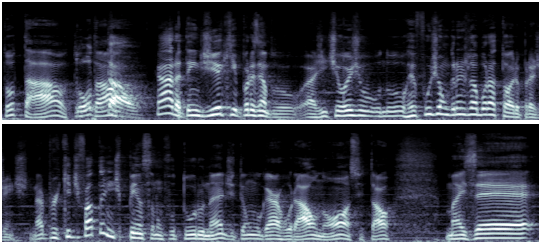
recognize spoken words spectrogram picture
Total, total. Total. Cara, tem dia que, por exemplo, a gente hoje, o, refúgio é um grande laboratório pra gente, né? Porque de fato a gente pensa no futuro, né? De ter um lugar rural nosso e tal. Mas é.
